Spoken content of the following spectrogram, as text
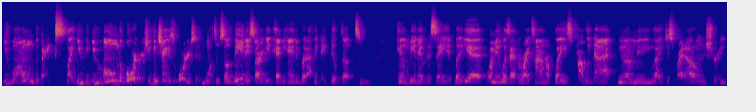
you own the banks, like you you own the borders. You can change the borders if you want to. So then it started getting heavy handed, but I think they built up to him being able to say it. But yeah, I mean, was that the right time or place? Probably not. You know what I mean? Like just right out on the street.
